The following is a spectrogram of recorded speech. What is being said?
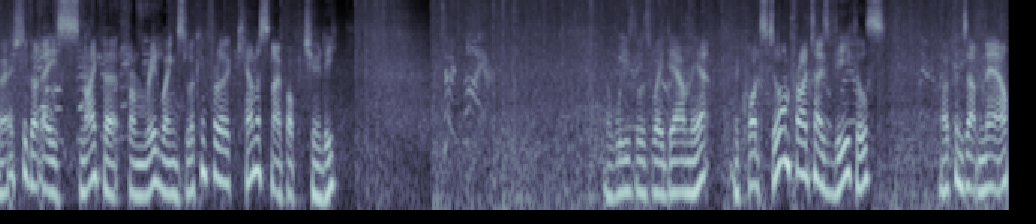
We actually got a sniper from Red Wings looking for a counter snipe opportunity. A weasel his way down there. The quad still on prioritized vehicles. Opens up now.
